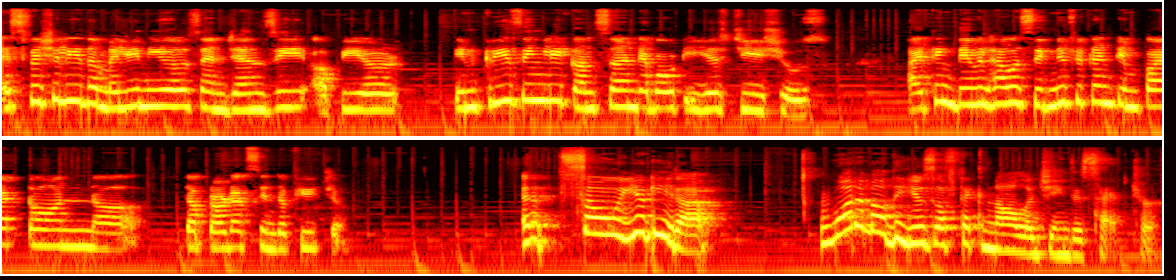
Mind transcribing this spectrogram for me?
Especially the millennials and Gen Z appear increasingly concerned about ESG issues. I think they will have a significant impact on uh, the products in the future. And so, Yogita, what about the use of technology in this sector?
